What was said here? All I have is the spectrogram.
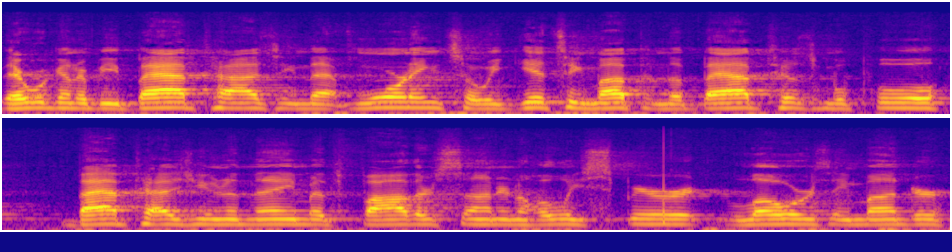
they were going to be baptizing that morning, so he gets him up in the baptismal pool, baptize you in the name of the Father, Son, and Holy Spirit, lowers him under,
